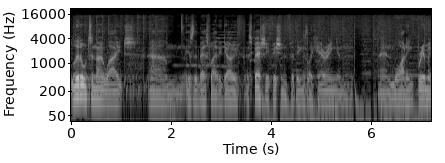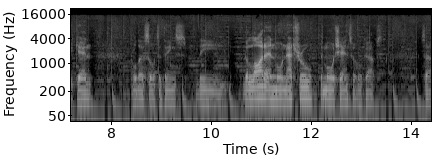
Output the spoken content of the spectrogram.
little to no weight, um, is the best way to go, especially fishing for things like herring and and whiting, bream again, all those sorts of things. The the lighter and more natural, the more chance for hookups. So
